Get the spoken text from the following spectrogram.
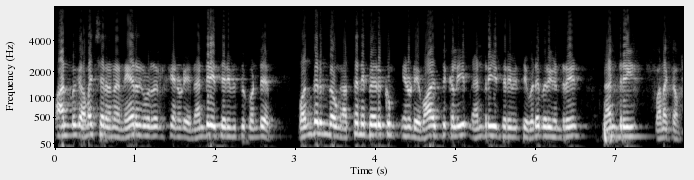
மாண்புமிகு அமைச்சரான நேரு என்னுடைய நன்றியை தெரிவித்துக் கொண்டு வந்திருந்தவங்க அத்தனை பேருக்கும் என்னுடைய வாழ்த்துக்களையும் நன்றியை தெரிவித்து விடைபெறுகின்றேன். நன்றி வணக்கம்.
